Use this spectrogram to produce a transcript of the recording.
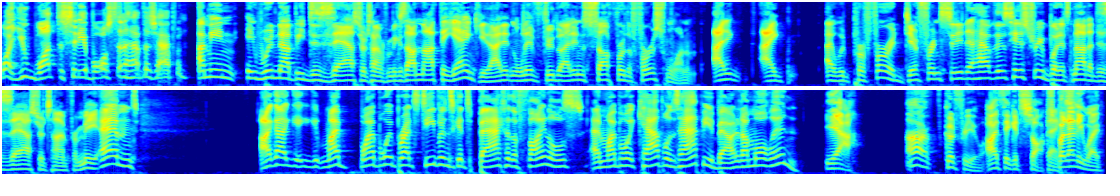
what, you want the city of Boston to have this happen? I mean, it would not be disaster time for me because I'm not the Yankee. I didn't live through the, I didn't suffer the first one. I, I, I would prefer a different city to have this history, but it's not a disaster time for me. And I got my my boy Brad Stevens gets back to the finals, and my boy Kaplan's happy about it. I'm all in. Yeah. All right, good for you. I think it sucks. Thanks. But anyway,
